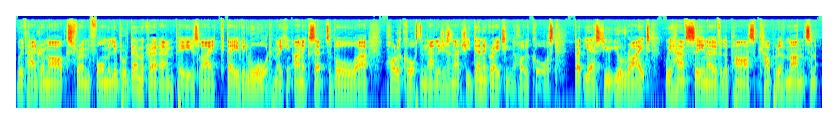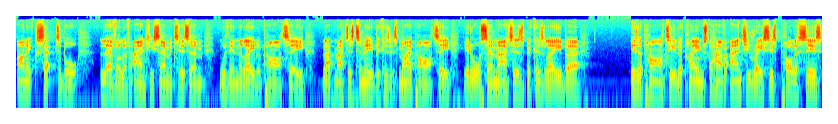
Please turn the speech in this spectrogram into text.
We've had remarks from former Liberal Democrat MPs like David Ward making unacceptable uh, Holocaust analogies and actually denigrating the Holocaust. But yes, you, you're right. We have seen over the past couple of months an unacceptable level of anti Semitism within the Labour Party. That matters to me because it's my party. It also matters because Labour is a party that claims to have anti racist policies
